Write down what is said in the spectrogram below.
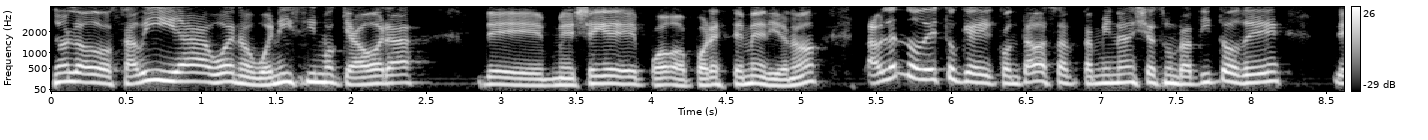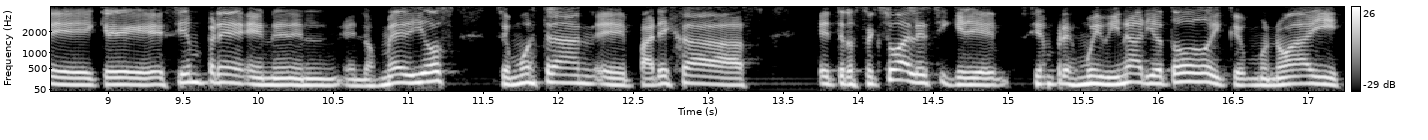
no lo, sabía. Bueno, buenísimo que ahora me llegue por, este medio, ¿no? Hablando de esto que contabas también, Angie, hace un ratito, de que siempre en, los medios se muestran eh, parejas heterosexuales y que siempre es muy binario todo y que no hay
